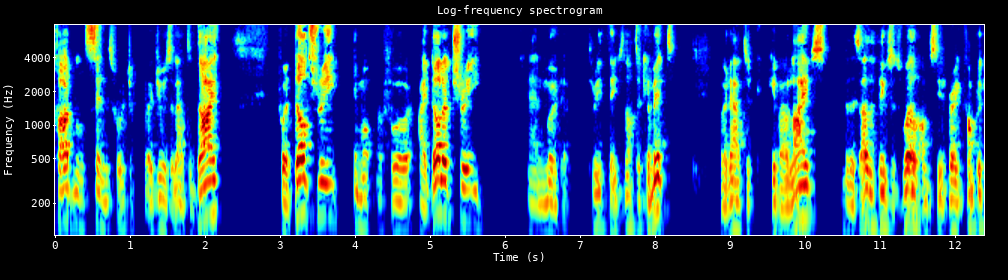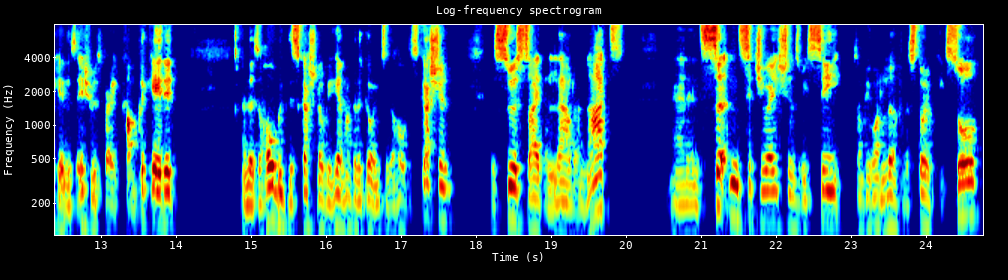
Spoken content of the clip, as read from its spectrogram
cardinal sins for which a Jew is allowed to die for adultery, for idolatry, and murder. Three things not to commit. We're allowed to give our lives, but there's other things as well. Obviously, it's very complicated. This issue is very complicated. And there's a whole big discussion over here. I'm not going to go into the whole discussion. Is suicide allowed or not? And in certain situations, we see some people want to learn from the story of King Saul.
